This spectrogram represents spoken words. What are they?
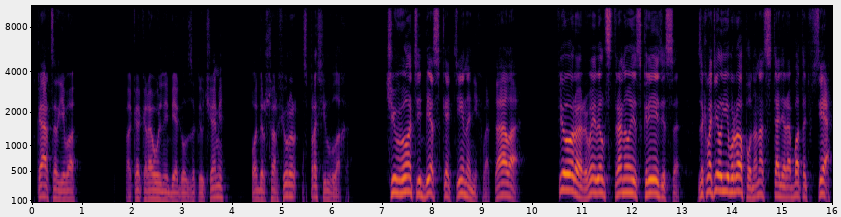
В карцер его». Пока караульный бегал за ключами, обершарфюрер спросил Влаха. «Чего тебе, скотина, не хватало?» «Фюрер вывел страну из кризиса, захватил Европу, на нас стали работать все.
